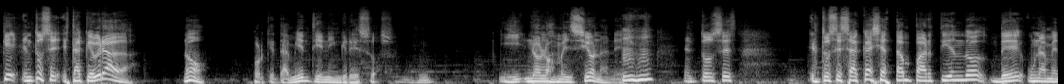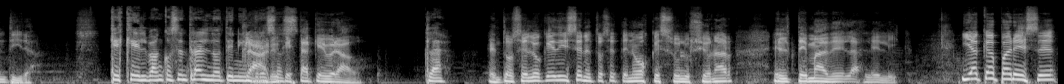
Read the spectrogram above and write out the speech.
que Entonces está quebrada. No, porque también tiene ingresos. Y no los mencionan ellos. Entonces, Entonces acá ya están partiendo de una mentira. Que es que el Banco Central no tiene Claro, ingresos. que está quebrado. Claro. Entonces lo que dicen, entonces tenemos que solucionar el tema de las LELIC. Y acá aparece,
